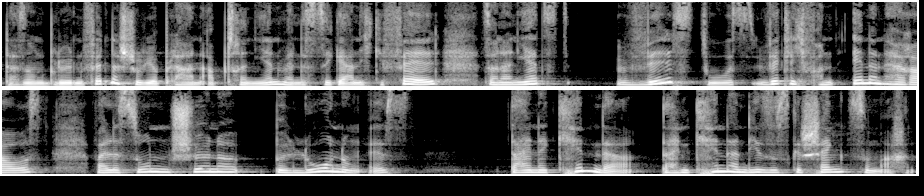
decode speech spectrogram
da so einen blöden Fitnessstudio-Plan abtrainieren, wenn es dir gar nicht gefällt, sondern jetzt willst du es wirklich von innen heraus, weil es so eine schöne Belohnung ist, deine Kinder, deinen Kindern dieses Geschenk zu machen.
